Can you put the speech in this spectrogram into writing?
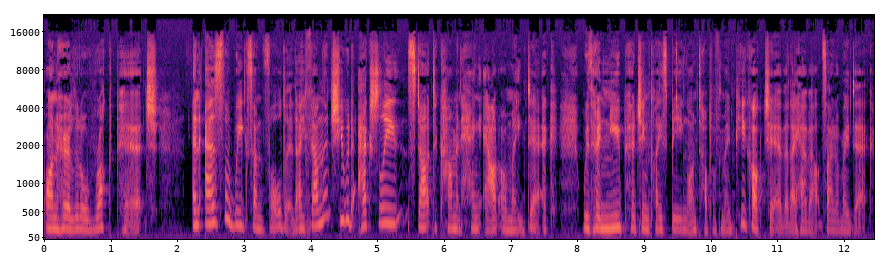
on her little rock perch. And as the weeks unfolded, I found that she would actually start to come and hang out on my deck, with her new perching place being on top of my peacock chair that I have outside on my deck.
